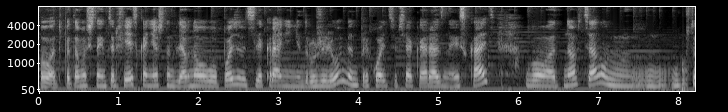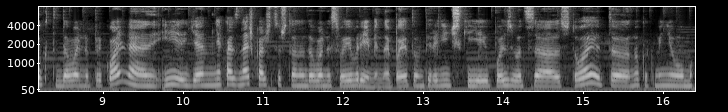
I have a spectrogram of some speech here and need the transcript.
Вот. Потому что интерфейс, конечно, для нового пользователя крайне недружелюбен, приходится всякое разное искать. Вот. Но в целом штука-то довольно прикольная, и я, мне, знаешь, кажется, что она довольно своевременная, поэтому периодически ею пользоваться стоит, э, ну, как минимум,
